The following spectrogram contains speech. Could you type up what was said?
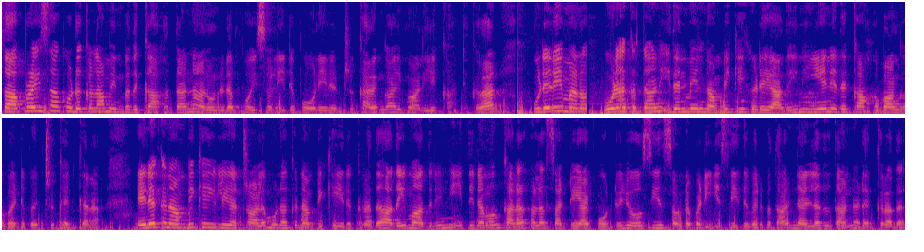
சர்ப்ரைஸா கொடுக்கலாம் என்பதற்காகத்தான் நான் உன்னிடம் போய் சொல்லிட்டு போனேன் என்று கருங்காலி மாலையை காட்டுகிறார். உடனே மனோ உனக்குத்தான் இதன் மேல் நம்பிக்கை கிடையாது. நீ ஏன் எதற்காக வாங்க வேண்டும் என்று கேட்கிறார். எனக்கு நம்பிக்கை இல்லை என்றாலும் உனக்கு நம்பிக்கை இருக்கிறது. அதே மாதிரி நீ தினமும் கலர் கலர் சட்டையாய் போட்டு ஜோசியர் சொன்னபடியே செய்து வருவதால் நல்லதுதான் நடக்கிறது.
